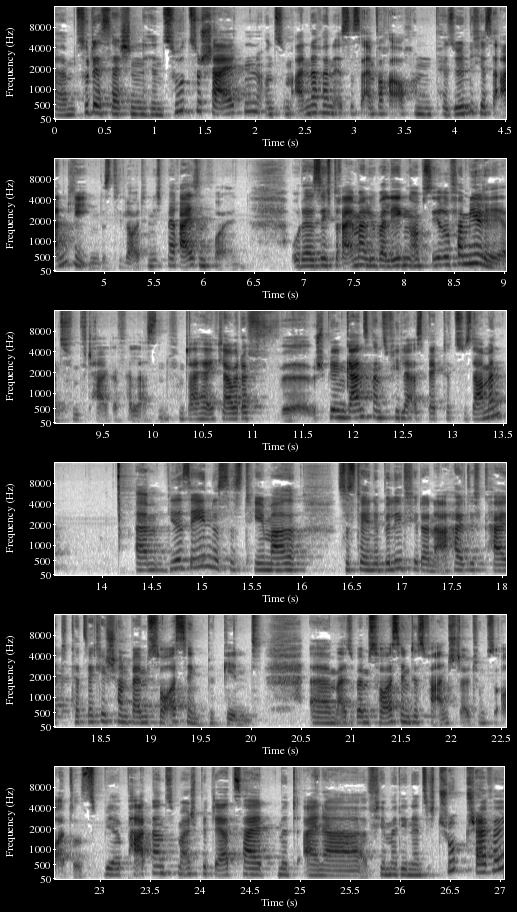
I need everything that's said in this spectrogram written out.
ähm, zu der Session hinzuzuschalten und zum anderen ist es einfach auch ein persönliches Anliegen, dass die Leute nicht mehr reisen wollen oder sich dreimal überlegen, ob sie ihre Familie jetzt fünf Tage verlassen. Von daher, ich glaube, da äh, spielen ganz, ganz viele Aspekte zusammen. Ähm, wir sehen, dass das Thema Sustainability oder Nachhaltigkeit tatsächlich schon beim Sourcing beginnt, ähm, also beim Sourcing des Veranstaltungsortes. Wir partnern zum Beispiel derzeit mit einer Firma, die nennt sich Troop Travel,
